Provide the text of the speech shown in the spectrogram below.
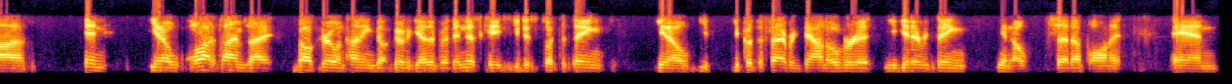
uh, and you know a lot of times i velcro and hunting don't go together but in this case you just put the thing you know you, you put the fabric down over it you get everything you know set up on it and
